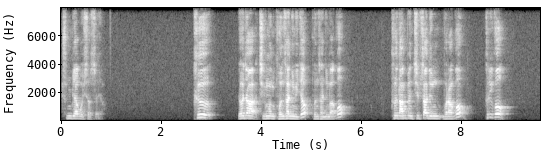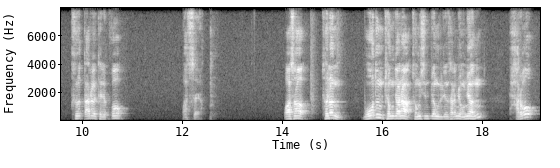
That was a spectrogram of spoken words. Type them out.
준비하고 있었어요. 그 여자 지금은 권사님이죠? 권사님하고 그 남편 집사진분하고 그리고 그 딸을 데리고 왔어요. 와서 저는 모든 병자나 정신병 들린 사람이 오면 바로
